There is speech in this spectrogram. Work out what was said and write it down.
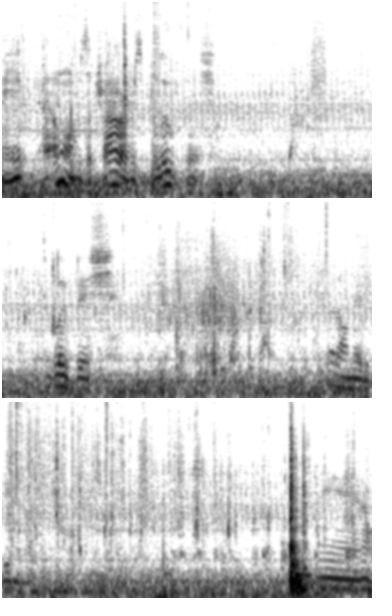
mean, I don't know if it's a trout or if it's a bluefish. It's a bluefish. Put on there to be And I'm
